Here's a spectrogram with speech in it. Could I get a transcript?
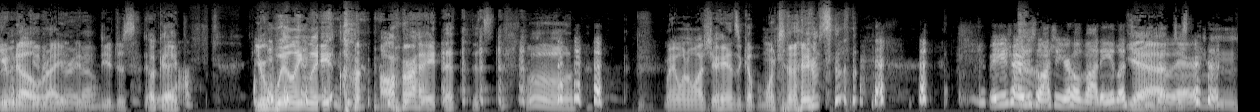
you know, right? right and you're just okay. Yeah. You're willingly all right. That, that's ooh. Might want to wash your hands a couple more times. Maybe try just washing your whole body. Let's yeah. just go just, there. mm.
